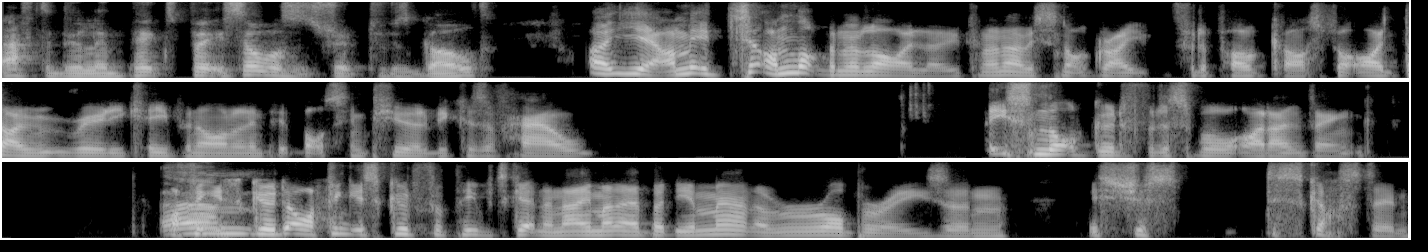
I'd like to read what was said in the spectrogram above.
after the Olympics, but he still wasn't stripped of his gold. Uh, yeah, I mean, I'm not going to lie, Luke, and I know it's not great for the podcast, but I don't really keep an eye on Olympic boxing purely because of how it's not good for the sport. I don't think. I think it's Um, good. I think it's good for people to get their name out there, but the amount of robberies and it's just disgusting. Can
